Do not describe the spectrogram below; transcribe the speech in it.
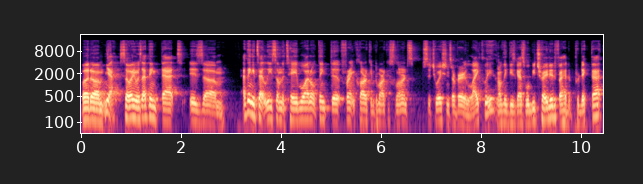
But um, yeah. So, anyways, I think that is. Um, I think it's at least on the table. I don't think the Frank Clark and Demarcus Lawrence situations are very likely. I don't think these guys will be traded if I had to predict that.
